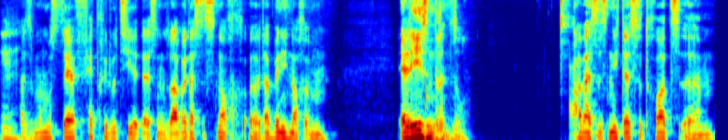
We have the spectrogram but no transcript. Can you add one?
Mhm. Also man muss sehr fettreduziert essen und so. Aber das ist noch, äh, da bin ich noch im Erlesen drin so. Aber es ist nicht desto trotz ähm,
